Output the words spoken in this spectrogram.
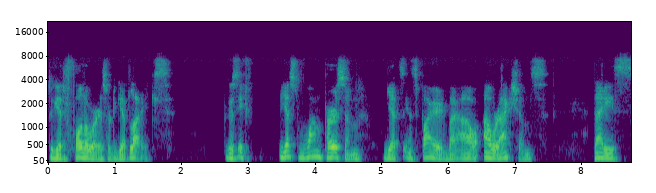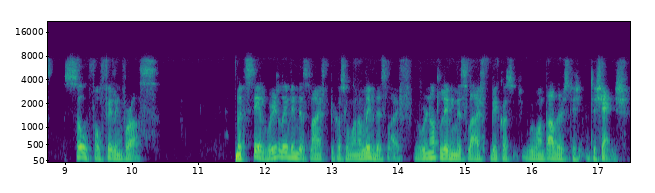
to get followers or to get likes, because if just one person gets inspired by our our actions, that is so fulfilling for us. But still, we're living this life because we want to live this life. We're not living this life because we want others to, to change.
